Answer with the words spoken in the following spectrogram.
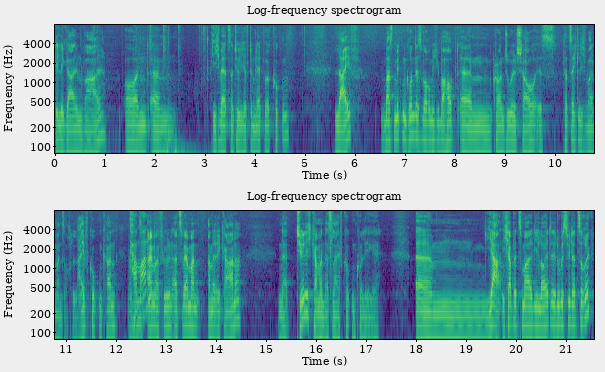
illegalen Wahl. Und ähm, ich werde es natürlich auf dem Network gucken. Live. Was mit ein Grund ist, warum ich überhaupt ähm, Crown Jewel schaue, ist tatsächlich, weil man es auch live gucken kann. Man Kann sich man? einmal fühlen, als wäre man Amerikaner. Natürlich kann man das live gucken, Kollege. Ähm, ja, ich habe jetzt mal die Leute. Du bist wieder zurück?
